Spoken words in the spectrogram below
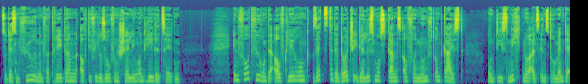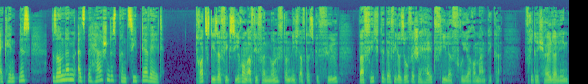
zu dessen führenden Vertretern auch die Philosophen Schelling und Hegel zählten. In Fortführung der Aufklärung setzte der deutsche Idealismus ganz auf Vernunft und Geist – und dies nicht nur als Instrument der Erkenntnis, sondern als beherrschendes Prinzip der Welt. Trotz dieser Fixierung auf die Vernunft und nicht auf das Gefühl war Fichte der philosophische Held vieler früher Romantiker. Friedrich Hölderlin,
